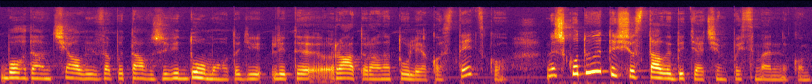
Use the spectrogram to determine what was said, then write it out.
Богдан Чалий запитав вже відомого тоді літератора Анатолія Костецького, не шкодуєте, що стали дитячим письменником?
